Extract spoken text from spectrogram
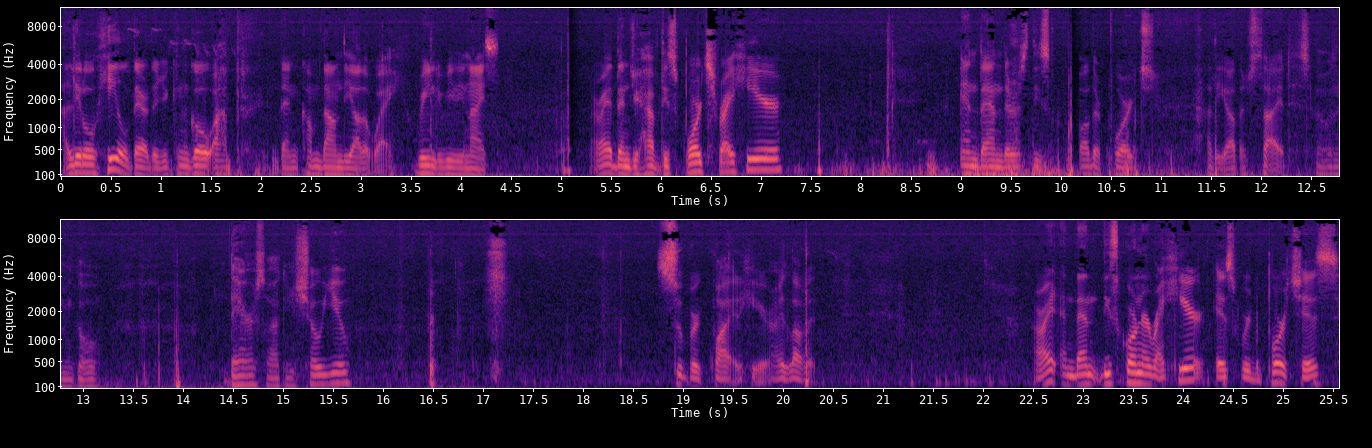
a little hill there that you can go up and then come down the other way really really nice all right then you have this porch right here and then there's this other porch at the other side so let me go there so I can show you. Super quiet here. I love it. Alright and then this corner right here is where the porch is.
